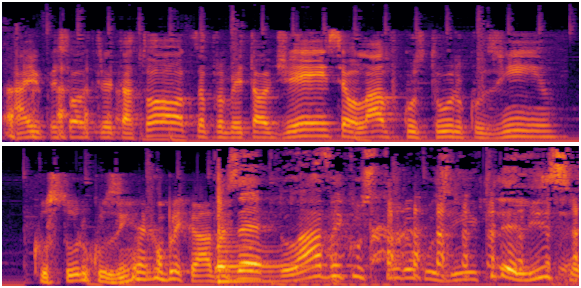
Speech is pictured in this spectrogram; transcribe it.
aí o pessoal do Treta Talks, aproveitar a audiência, eu lavo, costuro, cozinho. Costura, cozinha é complicado. Pois né? é, lava e costura o cozinho, que delícia.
